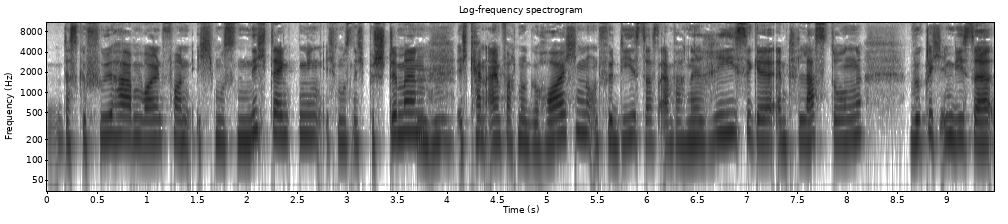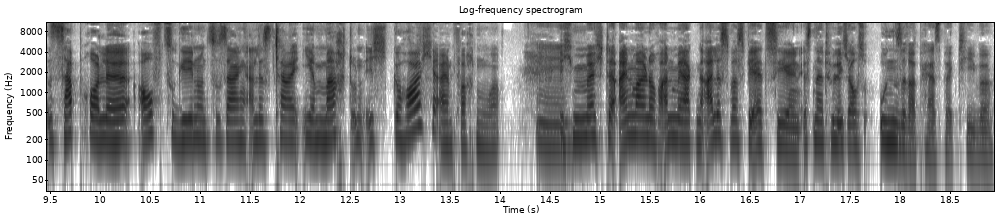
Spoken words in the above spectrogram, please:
das Gefühl haben wollen von, ich muss nicht denken, ich muss nicht bestimmen, mhm. ich kann einfach nur gehorchen und für die ist das einfach eine riesige Entlastung, wirklich in dieser Subrolle aufzugehen und zu sagen, alles klar, ihr macht und ich gehorche einfach nur. Mhm. Ich möchte einmal noch anmerken, alles, was wir erzählen, ist natürlich aus unserer Perspektive.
